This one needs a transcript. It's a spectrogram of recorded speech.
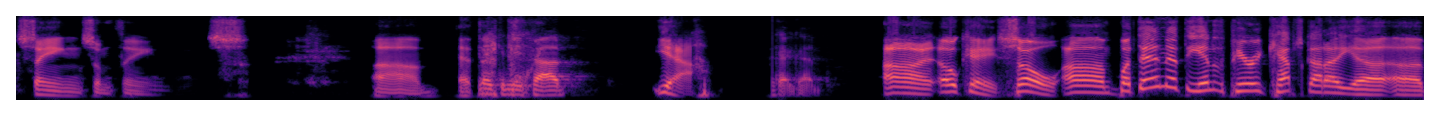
saying some things. Um, at that Making me proud. yeah, Okay, good. uh, okay, so um, but then at the end of the period, Caps got a uh,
